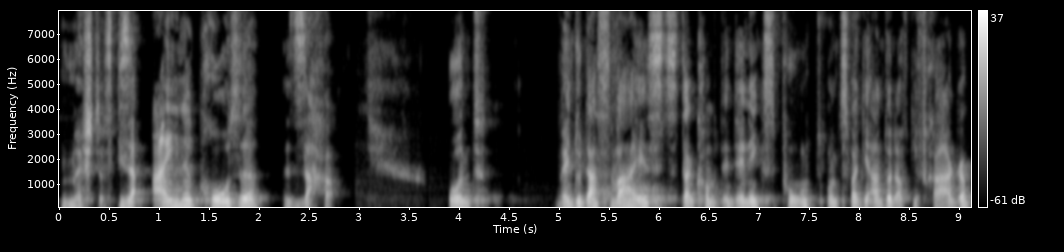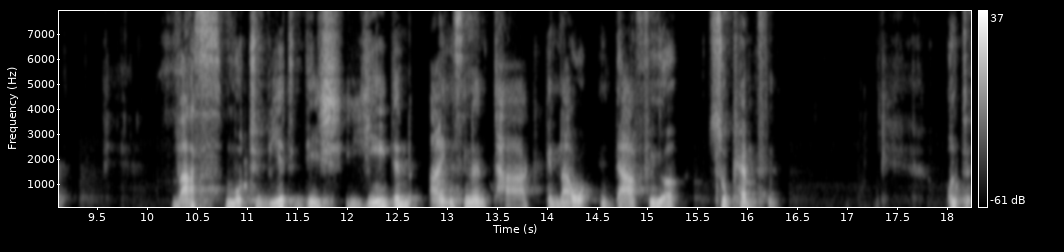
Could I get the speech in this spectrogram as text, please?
möchtest. Diese eine große Sache. Und wenn du das weißt, dann kommt in der nächste Punkt, und zwar die Antwort auf die Frage, was motiviert dich, jeden einzelnen Tag genau dafür zu kämpfen? Und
